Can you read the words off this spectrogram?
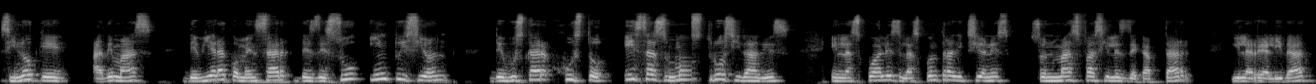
sino que, además, debiera comenzar desde su intuición de buscar justo esas monstruosidades en las cuales las contradicciones son más fáciles de captar y la realidad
